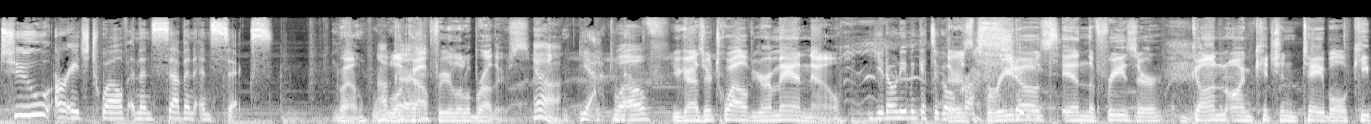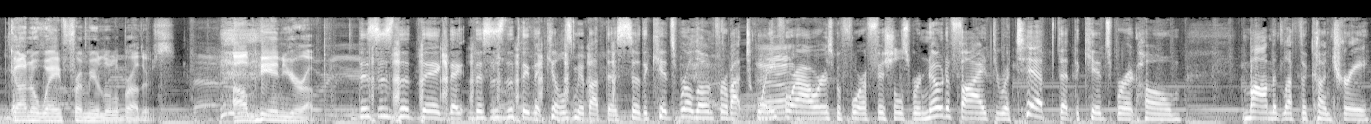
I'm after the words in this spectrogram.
Two are age 12 and then seven and six. Well, look out for your little brothers. Yeah. Yeah, 12. You guys are 12. You're a man now. You don't even get to go There's across the burritos street. in the freezer, gun on kitchen table. Keep gun away from your little brothers. I'll be in Europe. This is the thing that this is the thing that kills me about this. So the kids were alone for about 24 hours before officials were notified through a tip that the kids were at home. Mom had left the country.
